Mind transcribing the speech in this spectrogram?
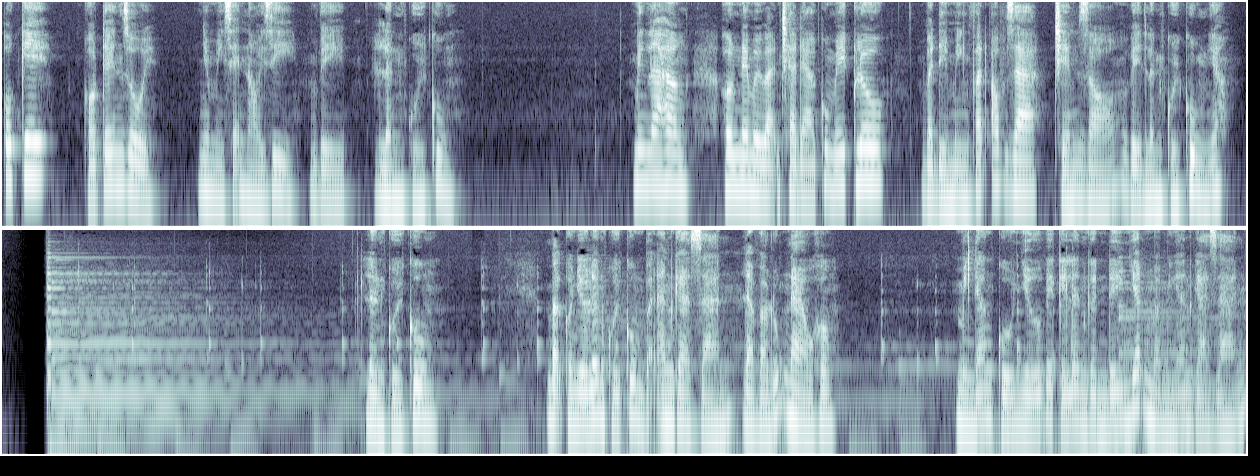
ok, có tên rồi, nhưng mình sẽ nói gì về lần cuối cùng? Mình là Hằng, hôm nay mời bạn trà đá cùng Eclo và để mình vắt óc ra chém gió về lần cuối cùng nhé. Lần cuối cùng Bạn có nhớ lần cuối cùng bạn ăn gà rán là vào lúc nào không? Mình đang cố nhớ về cái lần gần đây nhất mà mình ăn gà rán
